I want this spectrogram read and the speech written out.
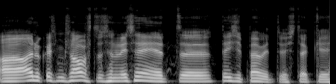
ainuke asi, mis ma avastasin, oli see, et äh, teisipäeviti vist äkki,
